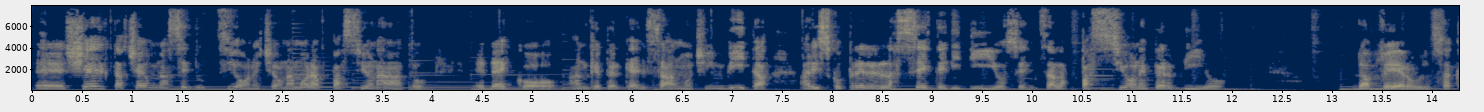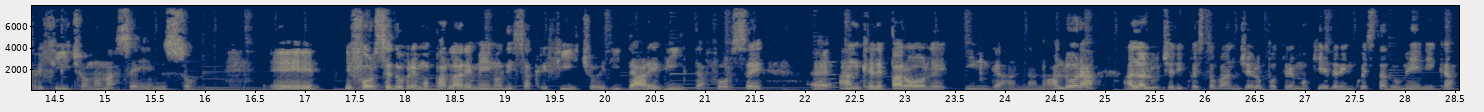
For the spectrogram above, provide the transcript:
eh, scelta c'è una seduzione, c'è un amore appassionato. Ed ecco anche perché il Salmo ci invita a riscoprire la sete di Dio senza la passione per Dio. Davvero il sacrificio non ha senso e, e, forse dovremmo parlare meno di sacrificio e di dare vita, forse eh, anche le parole ingannano. Allora, alla luce di questo Vangelo, potremmo chiedere in questa domenica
